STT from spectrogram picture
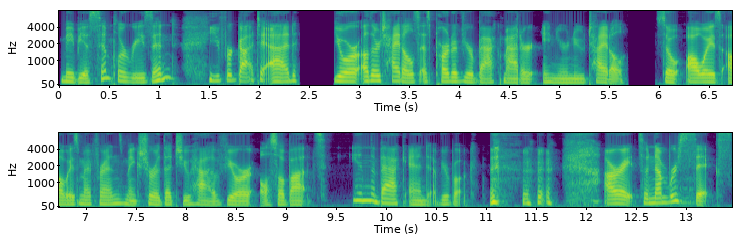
maybe a simpler reason, you forgot to add your other titles as part of your back matter in your new title. So, always, always, my friends, make sure that you have your also boughts in the back end of your book. All right, so number six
